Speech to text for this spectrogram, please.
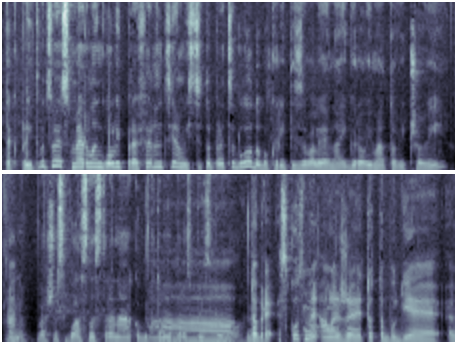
Tak pritvrdzuje smer len kvôli preferenciám? Vy ste to predsa dlhodobo kritizovali aj na Igorovi Matovičovi. Áno. Vaša vlastná strana, ako by k tomu teraz prispievala? Dobre, skúsme ale, že toto bude e,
